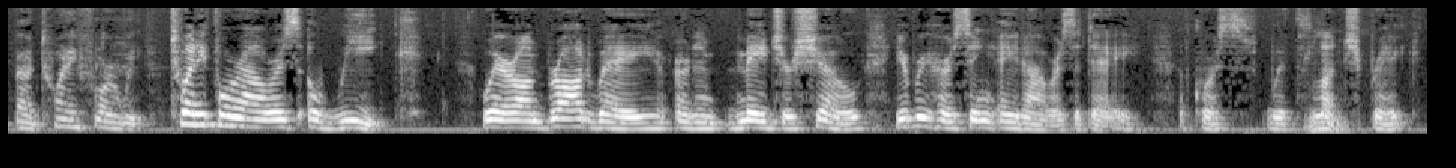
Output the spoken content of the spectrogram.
About 24 a week. Twenty-four hours a week. Where on Broadway or in a major show, you're rehearsing eight hours a day, of course, with mm-hmm. lunch break.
